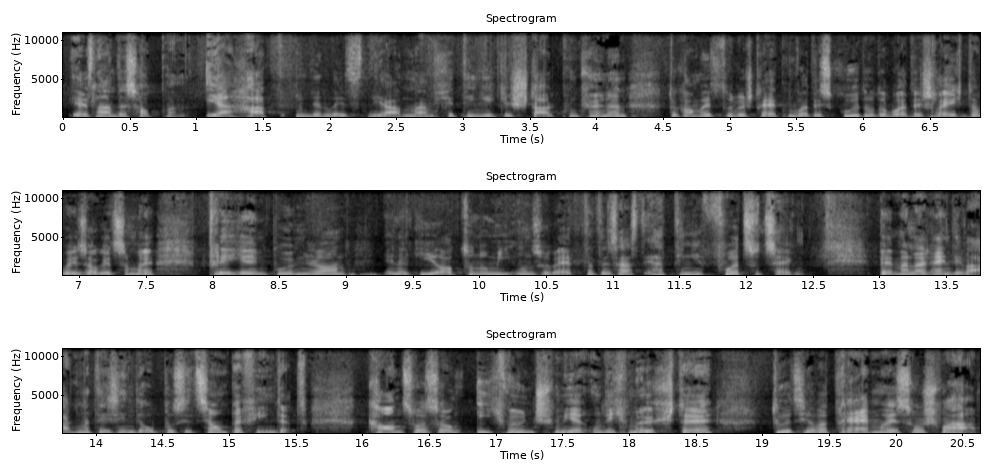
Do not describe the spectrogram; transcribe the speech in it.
Er ist Landeshauptmann. Er hat in den letzten Jahren manche Dinge gestalten können. Da kann man jetzt drüber streiten, war das gut oder war das schlecht, aber ich sage jetzt einmal Pflege im Burgenland, Energieautonomie und so weiter. Das heißt, er hat Dinge vorzuzeigen. Bei Malereinde Wagner, die sich in der Opposition befindet, kann zwar sagen, ich wünsche mir und ich möchte, tut sie aber dreimal so schwer.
